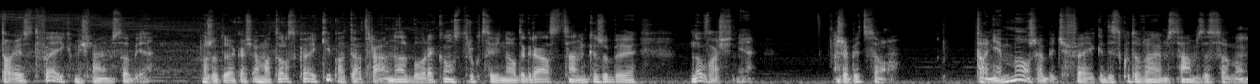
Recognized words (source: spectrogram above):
To jest fake, myślałem sobie. Może to jakaś amatorska ekipa teatralna albo rekonstrukcyjna odegrała scenkę, żeby. No właśnie. Żeby co? To nie może być fake, dyskutowałem sam ze sobą.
